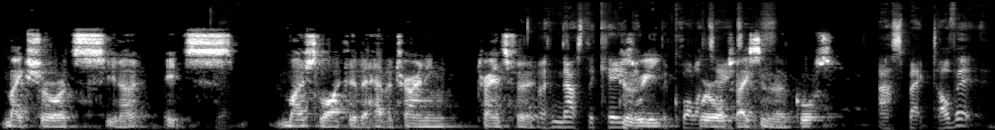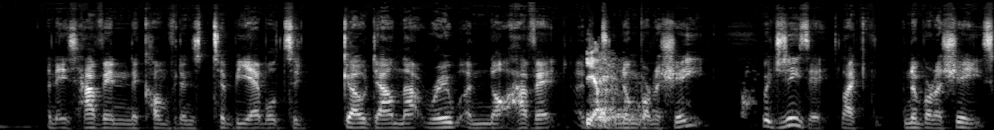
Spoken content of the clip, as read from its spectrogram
make sure it's you know it's most likely to have a training transfer. And that's the key because we, we're all chasing it, of course. Aspect of it, and it's having the confidence to be able to go down that route and not have it a number on a sheet, which is easy. Like a number on a sheet, it's,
